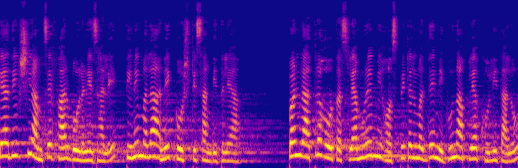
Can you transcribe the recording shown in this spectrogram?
त्या दिवशी आमचे फार बोलणे झाले तिने मला अनेक गोष्टी सांगितल्या. पण रात्र होत असल्यामुळे मी हॉस्पिटलमध्ये निघून आपल्या खोलीत आलो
